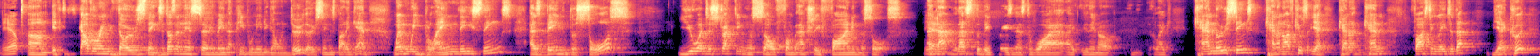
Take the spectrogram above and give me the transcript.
Yep. Um, it's discovering those things. It doesn't necessarily mean that people need to go and do those things. But again, when we blame these things as being the source, you are distracting yourself from actually finding the source. Yeah. And that that's the big reason as to why I, you know, like, can those things, can a knife kill? Yeah. Can I, can fasting lead to that? Yeah, it could.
